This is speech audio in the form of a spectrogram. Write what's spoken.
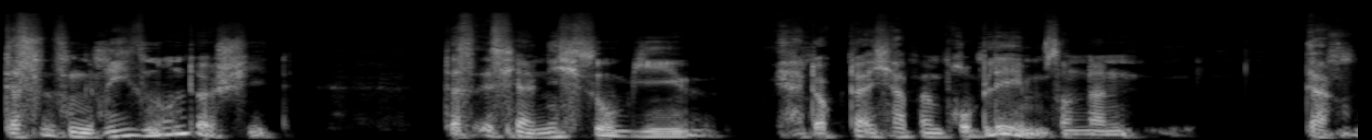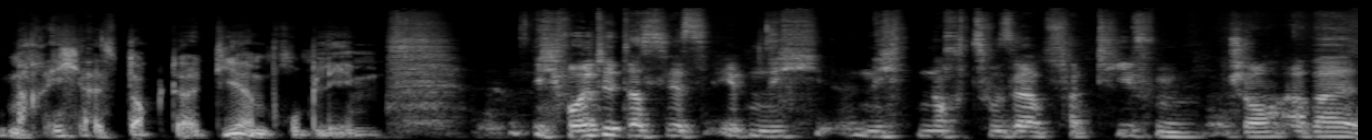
das ist ein Riesenunterschied. Das ist ja nicht so wie, Herr Doktor, ich habe ein Problem, sondern da mache ich als Doktor dir ein Problem. Ich wollte das jetzt eben nicht, nicht noch zu sehr vertiefen, Jean, aber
